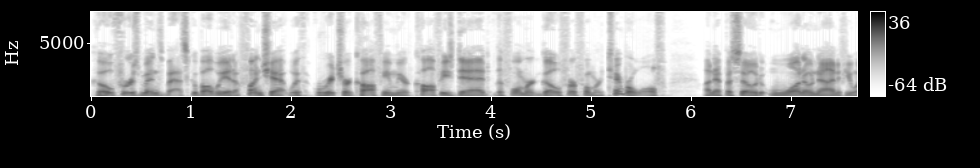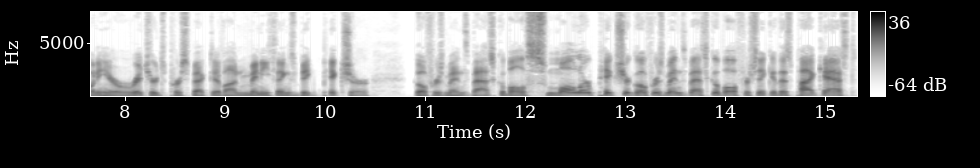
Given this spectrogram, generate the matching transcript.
Gophers men's basketball. We had a fun chat with Richard Coffey, Amir Coffey's dad, the former Gopher, former Timberwolf, on episode 109. If you want to hear Richard's perspective on many things, big picture Gophers men's basketball, smaller picture Gophers men's basketball for sake of this podcast.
